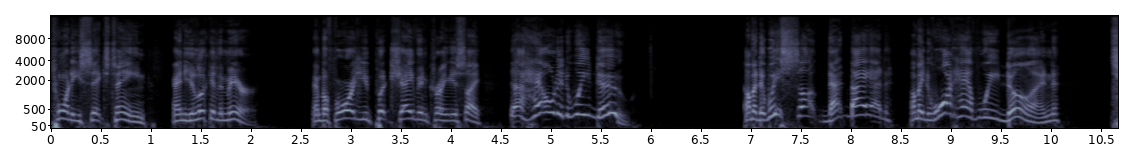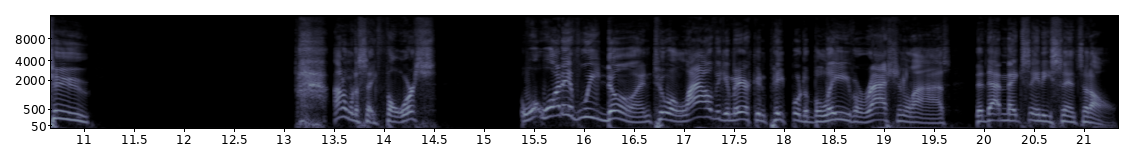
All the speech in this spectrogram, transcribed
2016, and you look in the mirror, and before you put shaving cream, you say, "The hell did we do?" I mean, did we suck that bad? I mean, what have we done to? I don't want to say force. What have we done to allow the American people to believe or rationalize that that makes any sense at all?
